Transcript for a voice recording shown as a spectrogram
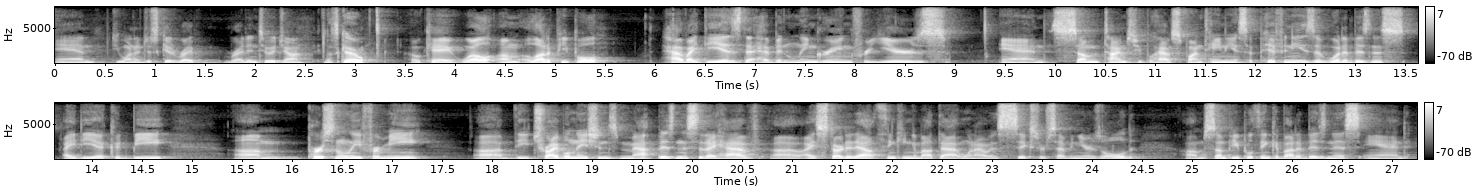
And do you want to just get right right into it, Jon? Let's go. Okay. Well, um, a lot of people have ideas that have been lingering for years, and sometimes people have spontaneous epiphanies of what a business idea could be. Um, personally, for me, uh, the tribal nations map business that I have, uh, I started out thinking about that when I was six or seven years old. Um, some people think about a business and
